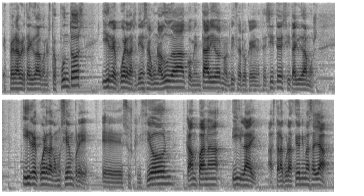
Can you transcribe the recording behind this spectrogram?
Espero haberte ayudado con estos puntos y recuerda, si tienes alguna duda, comentarios, nos dices lo que necesites y te ayudamos. Y recuerda, como siempre, eh, suscripción, campana y like. Hasta la curación y más allá.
